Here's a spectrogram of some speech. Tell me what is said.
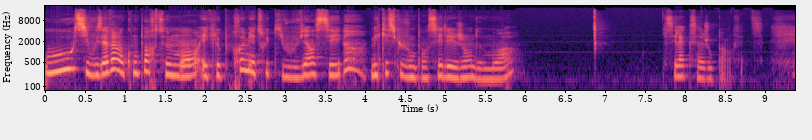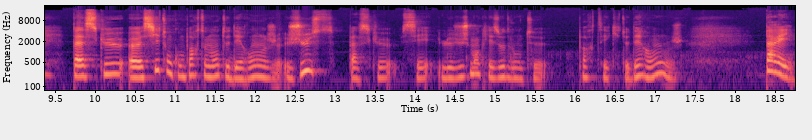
où si vous avez un comportement et que le premier truc qui vous vient c'est oh, mais qu'est-ce que vont penser les gens de moi? C'est là que ça joue pas en fait. Parce que euh, si ton comportement te dérange juste parce que c'est le jugement que les autres vont te porter qui te dérange, pareil,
